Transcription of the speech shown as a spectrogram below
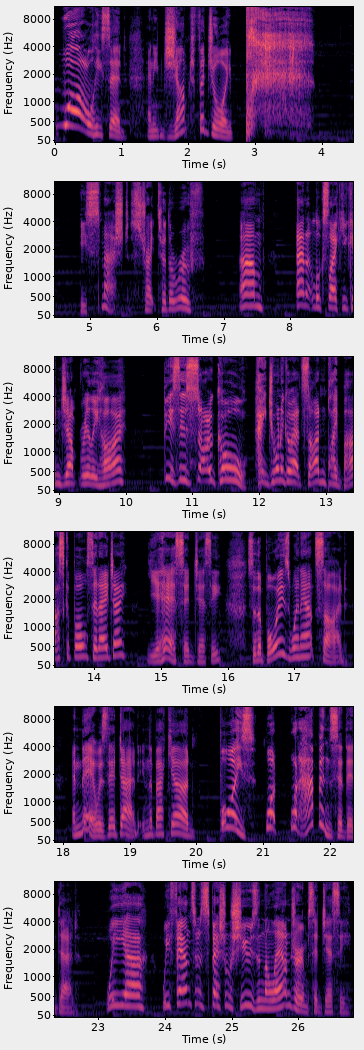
Whoa, he said, and he jumped for joy. he smashed straight through the roof. Um, and it looks like you can jump really high. This is so cool. Hey, do you want to go outside and play basketball? said AJ. Yeah, said Jesse. So the boys went outside, and there was their dad in the backyard. Boys, what what happened? said their dad. We uh we found some special shoes in the lounge room, said Jesse.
